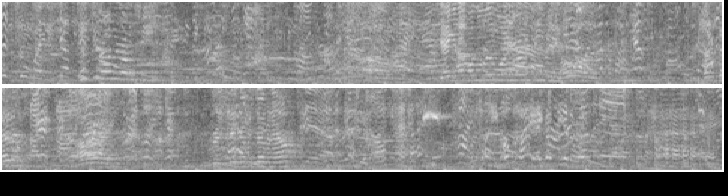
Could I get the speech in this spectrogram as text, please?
There's too much stuff to Kids, you're on your own team. Um, Uh-oh. Ganging up on the little one, your own teammate. Hold on. Number seven? All right. We're going to take number seven out? Yeah. Okay. Oh, hi, I got the other one. Hi.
